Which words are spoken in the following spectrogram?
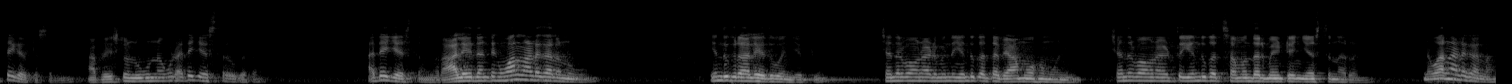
అంతే కదా ప్రసన్న? ఆ ప్లేస్లో నువ్వు ఉన్నా కూడా అదే చేస్తావు కదా. అదే చేస్తాం. రాలేదంటే వాళ్ళని అడగాల నువ్వు. ఎందుకు రాలేదు అని చెప్పి. చంద్రబాబు నాయుడు మీద ఎందుకు అంత వ్యామోహం అని. చంద్రబాబు నాయుడుతో ఎందుకు అంత సంబంధాలు మెయింటైన్ చేస్తున్నారు అని. నువ్వు వాళ్ళని అడగాల.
